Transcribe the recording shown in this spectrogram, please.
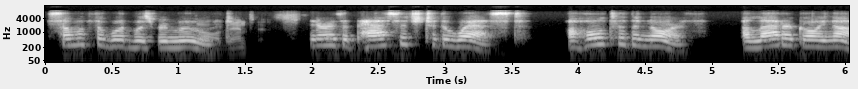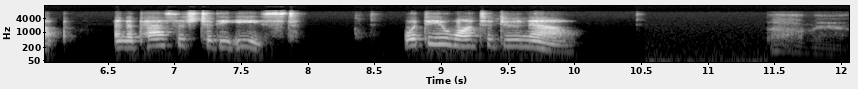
Some of the wood was removed. dentist. There is a passage to the west, a hole to the north, a ladder going up, and a passage to the east. What do you want to do now? Oh man.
